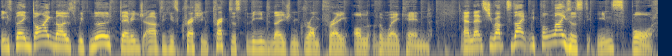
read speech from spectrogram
He's been diagnosed with nerve damage after his crash in practice for the Indonesian Grand Prix on the weekend. And that's you up to date with the latest in sport.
